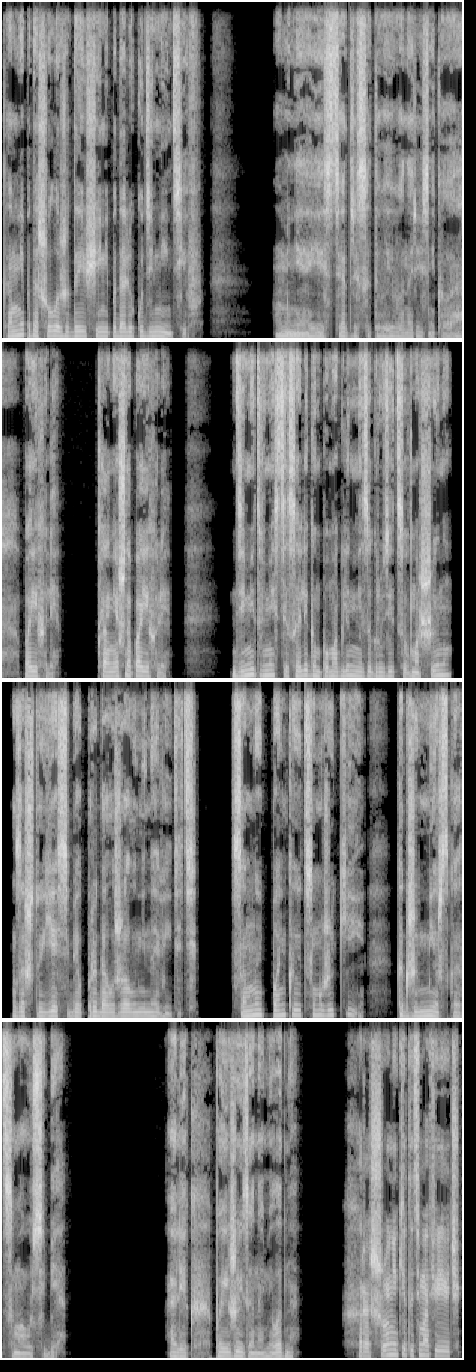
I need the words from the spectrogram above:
Ко мне подошел ожидающий неподалеку Дементьев. У меня есть адрес этого Ивана Резникова. Поехали. Конечно, поехали. Демид вместе с Олегом помогли мне загрузиться в машину, за что я себя продолжал ненавидеть. Со мной панькаются мужики, как же мерзко от самого себя. Олег, поезжай за нами, ладно? Хорошо, Никита Тимофеевич.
